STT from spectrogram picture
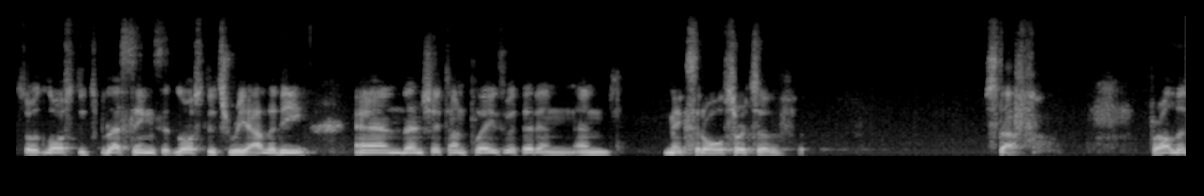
So it lost its blessings, it lost its reality and then shaitan plays with it and, and makes it all sorts of stuff. For Allah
